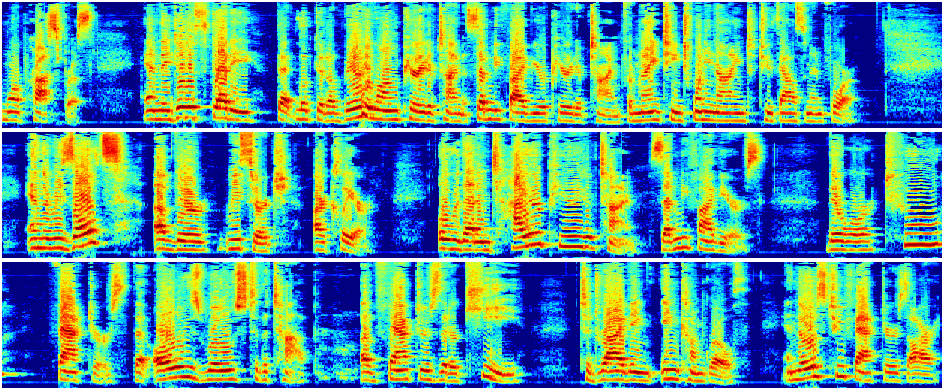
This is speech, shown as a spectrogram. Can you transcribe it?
more prosperous. And they did a study that looked at a very long period of time, a 75 year period of time, from 1929 to 2004. And the results of their research are clear. Over that entire period of time, 75 years, there were two factors that always rose to the top of factors that are key to driving income growth. And those two factors are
